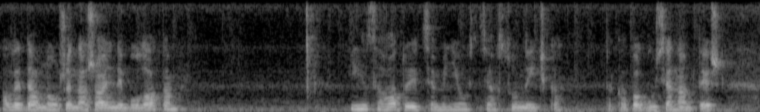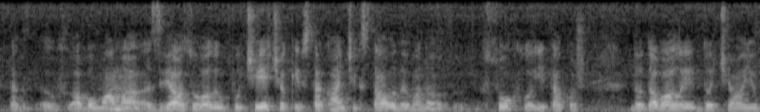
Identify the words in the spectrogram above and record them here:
але давно вже, на жаль, не була там. І згадується мені ось ця суничка. Така бабуся нам теж так, або мама зв'язували в пучечок і в стаканчик ставили, воно всохло і також додавали до чаю.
